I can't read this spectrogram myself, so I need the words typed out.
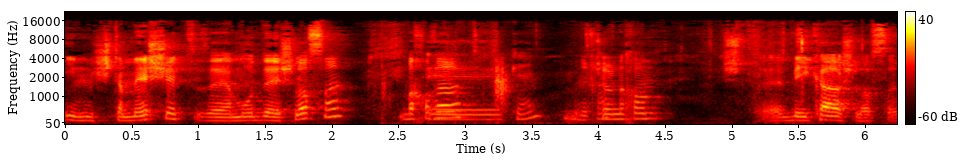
היא משתמשת, זה עמוד אה, 13 בחוברת, אה, כן. אני חושב נכון? אה, בעיקר 13.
